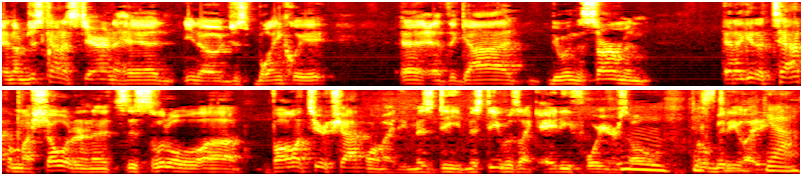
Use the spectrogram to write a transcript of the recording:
and I'm just kind of staring ahead, you know, just blankly at, at, the guy doing the sermon. And I get a tap on my shoulder, and it's this little uh, volunteer chaplain lady, Miss D. Miss D was like 84 years old, mm, little bitty lady. Yeah.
